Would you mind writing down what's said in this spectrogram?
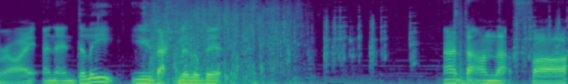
Right, and then delete you back a little bit. Add that on that far.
